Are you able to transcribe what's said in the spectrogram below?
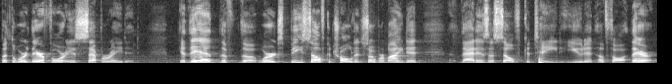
but the word therefore is separated. And then the, the words be self controlled and sober minded, that is a self contained unit of thought there.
